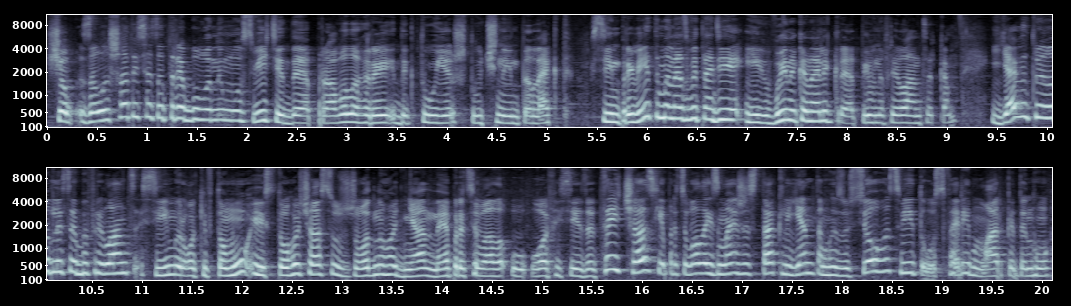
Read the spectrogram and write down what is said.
щоб залишатися затребуваним у світі, де правила гри диктує штучний інтелект. Всім привіт! Мене звуть Надія, і ви на каналі Креативна фрілансерка. Я відкрила для себе фріланс 7 років тому, і з того часу жодного дня не працювала у офісі. За цей час я працювала із майже 100 клієнтами з усього світу у сфері маркетингу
